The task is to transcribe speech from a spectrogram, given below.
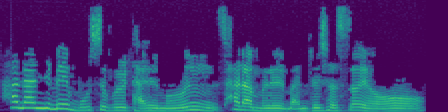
하나님의 모습을 닮은 사람을 만드셨어요.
